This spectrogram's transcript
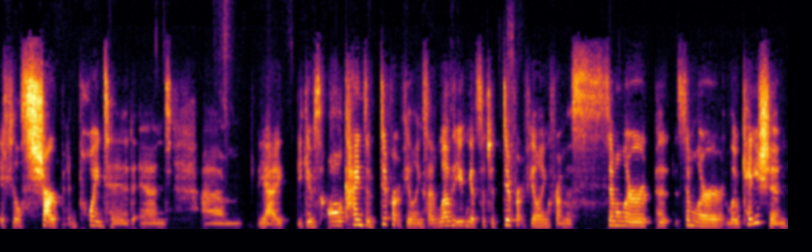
it feels sharp and pointed, and um, yeah, it, it, gives all kinds of different feelings. I love that you can get such a different feeling from a similar similar location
